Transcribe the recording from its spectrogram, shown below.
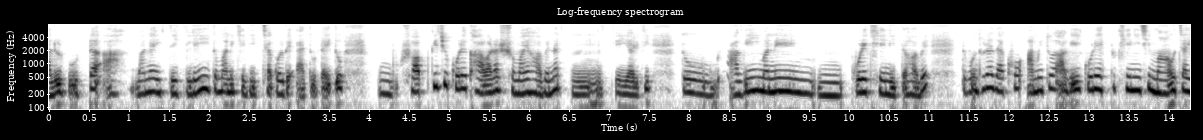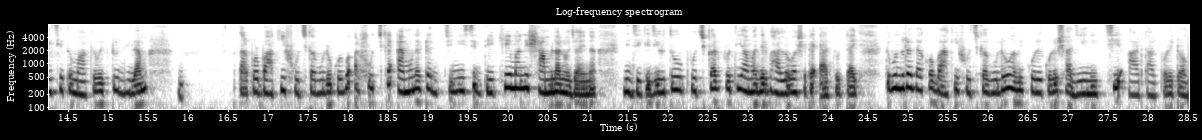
আলুর পুরটা, আহ মানে দেখলেই তো মানে খেতে ইচ্ছা করবে এতটাই তো সব কিছু করে খাওয়ার আর সময় হবে না এই আর কি। তো আগেই মানে করে খেয়ে নিতে হবে। তো বন্ধুরা দেখো, আমি তো আগেই করে একটু খেয়ে নিয়েছি, মাও চাইছে, তো মাকেও একটু দিলাম। তারপর বাকি ফুচকাগুলো করব। আর ফুচকা এমন একটা জিনিস দেখে মানে সামলানো যায় না নিজেকে। যেহেতু ফুচকার প্রতি আমাদের ভালোবাসাটা এতটাই। তো বন্ধুরা দেখো, বাকি ফুচকাগুলোও আমি করে করে সাজিয়ে নিচ্ছি। আর তারপরে টক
